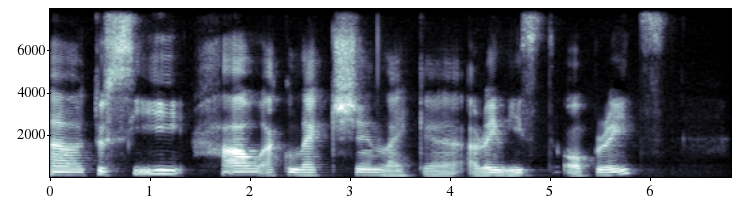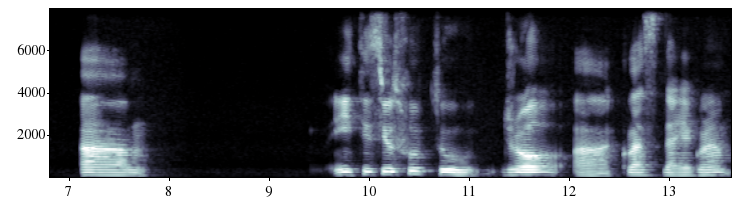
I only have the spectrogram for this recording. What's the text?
Uh, to see how a collection like uh, array list operates, um, it is useful to draw a class diagram,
